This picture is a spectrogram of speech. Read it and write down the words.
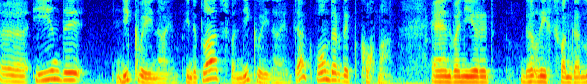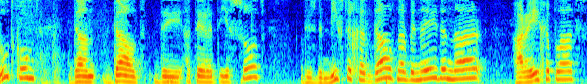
uh, in de nikweinaim, in de plaats van nikweinaim, onder de kochma. En wanneer het licht van Gadlut komt, dan daalt de ateret jesot, dus de miftige daalt naar beneden, naar haar eigen plaats,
